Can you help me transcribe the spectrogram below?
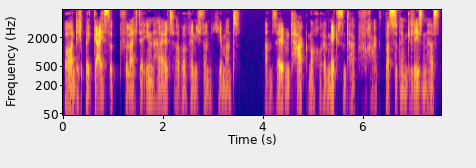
und dich begeistert vielleicht der Inhalt, aber wenn ich dann jemand am selben Tag noch oder am nächsten Tag fragt, was du denn gelesen hast,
